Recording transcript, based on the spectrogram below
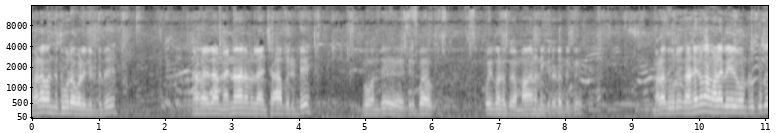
மழை வந்து தூர வழுக்கிட்டுது நாங்கள் எல்லாம் மன்னதானம் எல்லாம் சாப்பிட்டுட்டு இப்போ வந்து திருப்ப போய் கொண்டிருக்கிறோம் மகன் நிற்கிற இடத்துக்கு. மழை தூரம் கண்டிப்பாக மழை பெய்து கொண்டிருக்குது.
